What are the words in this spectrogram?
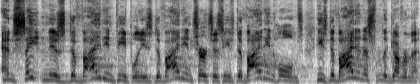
And Satan is dividing people and he's dividing churches, he's dividing homes, he's dividing us from the government.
